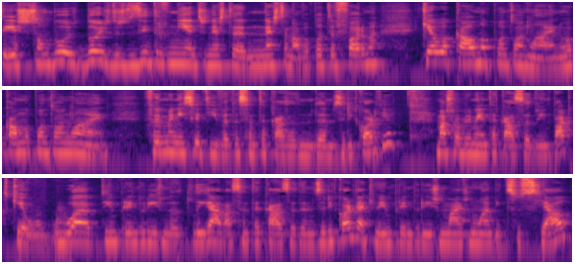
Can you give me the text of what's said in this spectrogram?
estes são dois, dois dos intervenientes nesta, nesta nova plataforma, que é o Acalma.online. O Acalma.online foi uma iniciativa da Santa Casa da Misericórdia, mais propriamente a Casa do Impacto, que é o, o hub de empreendedorismo ligado à Santa Casa da Misericórdia, aqui o empreendedorismo mais no âmbito social,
